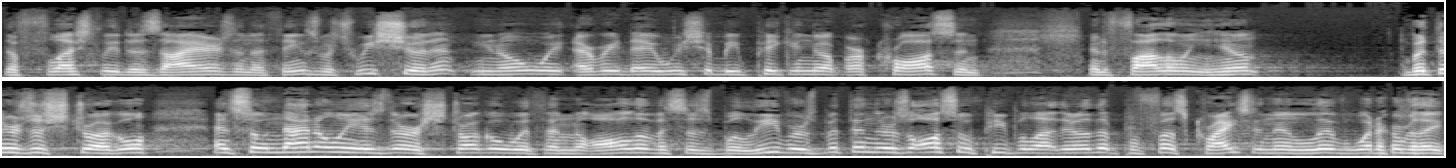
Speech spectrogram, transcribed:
the fleshly desires and the things which we shouldn't. You know, we, every day we should be picking up our cross and, and following Him. But there's a struggle. And so not only is there a struggle within all of us as believers, but then there's also people out there that profess Christ and then live whatever they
